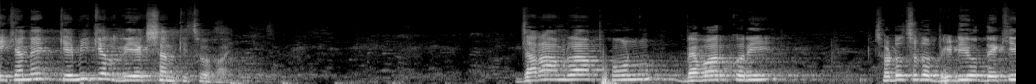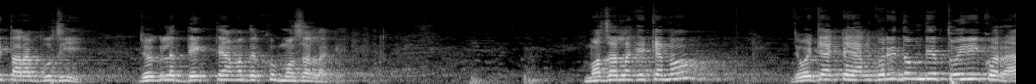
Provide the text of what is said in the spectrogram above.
এইখানে কেমিক্যাল রিয়েকশন কিছু হয়। যারা আমরা ফোন ব্যবহার করি, ছোট ছোট ভিডিও দেখি, তারা বুঝি যে ওইগুলো দেখতে আমাদের খুব মজা লাগে। মজা লাগে কেন? যে ওইটা একটা অ্যালগোরিদম দিয়ে তৈরি করা,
